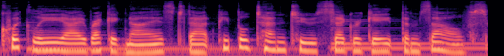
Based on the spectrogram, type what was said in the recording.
quickly I recognized that people tend to segregate themselves.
